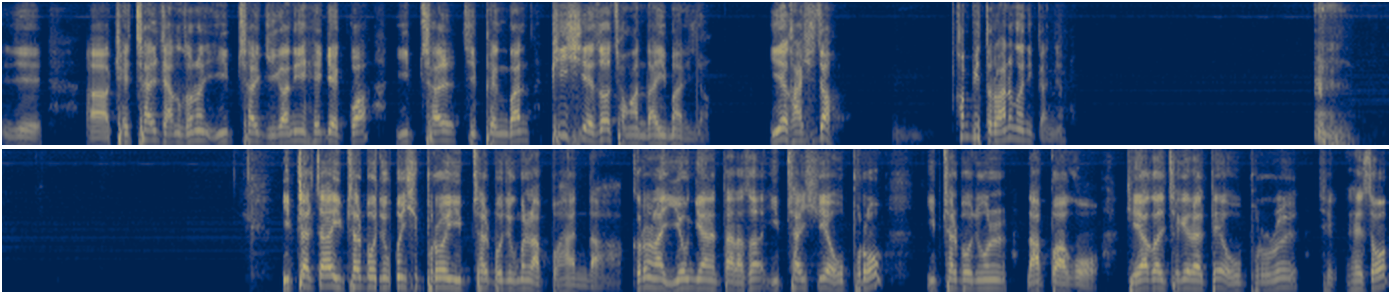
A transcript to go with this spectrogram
이제 아, 개찰 장소는 입찰 기간이 회계과 입찰 집행관 PC에서 정한다 이 말이죠. 이해 가시죠? 음, 컴퓨터로 하는 거니까요. 입찰자가 입찰 보증금 10% 입찰 보증금을 납부한다. 그러나 이용 기한에 따라서 입찰 시에 5% 입찰 보증을 납부하고 계약을 체결할 때 5%를 해서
